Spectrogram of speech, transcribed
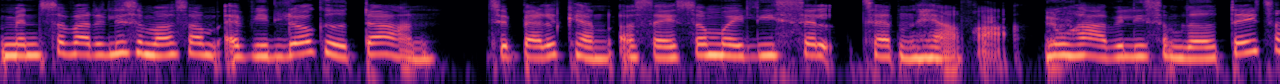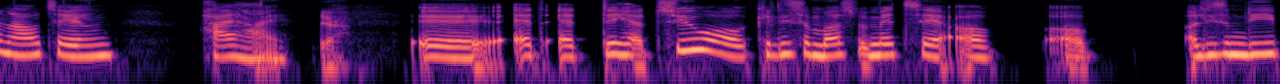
men så var det ligesom også om, at vi lukkede døren til Balkan og sagde, så må I lige selv tage den herfra. Ja. Nu har vi ligesom lavet Dayton-aftalen. Hej, hej. Ja. Øh, at, at det her 20 år kan ligesom også være med til at, at, at, at ligesom lige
